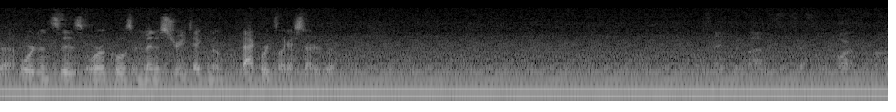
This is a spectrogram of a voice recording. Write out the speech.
the ordinances, oracles, and ministry, taking them backwards, like I started with. sanctified, set apart from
